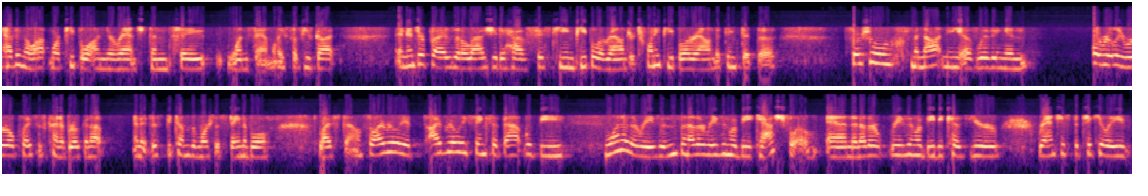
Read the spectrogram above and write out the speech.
having a lot more people on your ranch than say one family. So if you've got an enterprise that allows you to have 15 people around or 20 people around, I think that the social monotony of living in a really rural place is kind of broken up and it just becomes a more sustainable lifestyle. So I really I really think that that would be one of the reasons. Another reason would be cash flow, and another reason would be because your ranch is particularly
